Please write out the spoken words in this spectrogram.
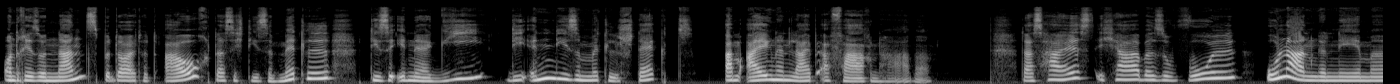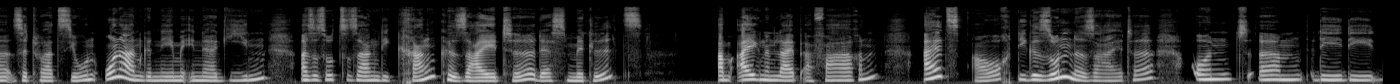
Und Resonanz bedeutet auch, dass ich diese Mittel, diese Energie, die in diesem Mittel steckt, am eigenen Leib erfahren habe. Das heißt, ich habe sowohl unangenehme Situation, unangenehme Energien, also sozusagen die kranke Seite des Mittels am eigenen Leib erfahren, als auch die gesunde Seite und ähm, die, die,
